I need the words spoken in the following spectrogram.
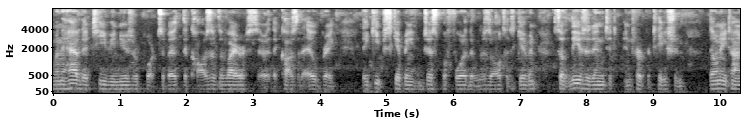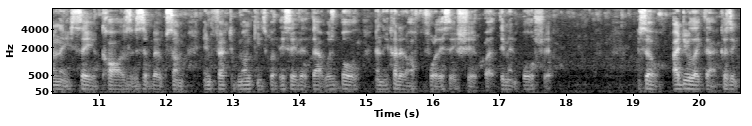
when they have the TV news reports about the cause of the virus or the cause of the outbreak, they keep skipping it just before the result is given, so it leaves it into interpretation. The only time they say a cause is about some infected monkeys, but they say that that was bull, and they cut it off before they say shit, but they meant bullshit. So, I do like that, because it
